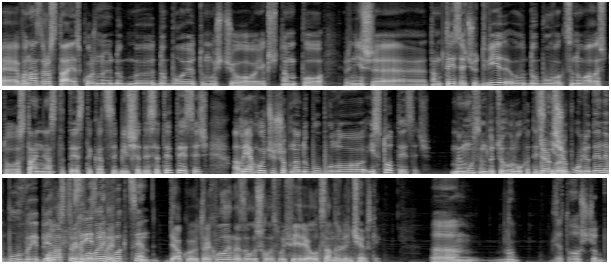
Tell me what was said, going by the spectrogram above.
Е, Вона зростає з кожною е, добою, тому що якщо там по раніше е, там тисячу-дві добу вакцинувалось, то остання статистика це більше 10 тисяч. Але я хочу, щоб на добу було і 100 тисяч. Ми мусимо до цього рухатись. Дякую. І щоб у людини був вибір У нас три з різних вакцин. Дякую. Три хвилини залишилось в ефірі. Олександр Лінчевський. Ем, ну, для того, щоб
